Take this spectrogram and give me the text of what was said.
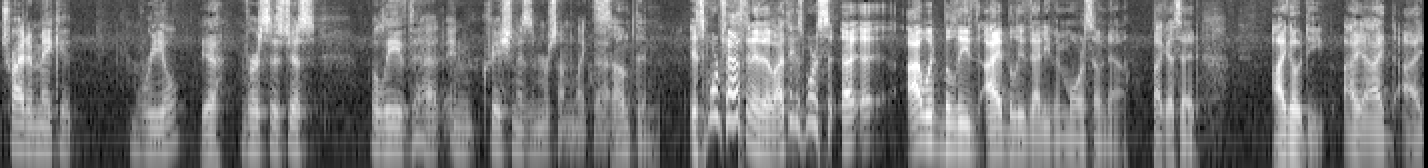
try to make it real Yeah. versus just believe that in creationism or something like that. Something. It's more fascinating though. I think it's more. Uh, I would believe. I believe that even more so now. Like I said, I go deep. I, I, I.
